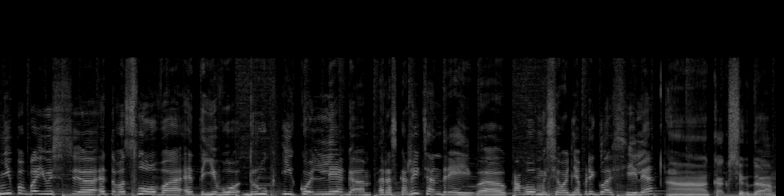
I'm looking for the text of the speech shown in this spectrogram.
не побоюсь э, этого слова, это его друг и коллега. Расскажите, Андрей, э, кого мы сегодня пригласили? А, как всегда,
